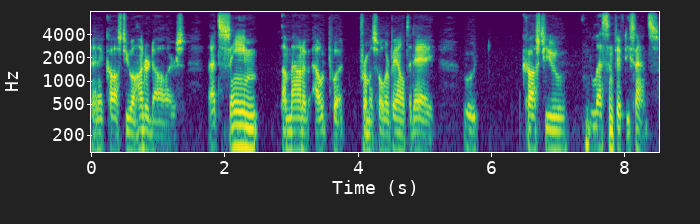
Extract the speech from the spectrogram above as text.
and it cost you $100. That same amount of output from a solar panel today would cost you less than 50 cents,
